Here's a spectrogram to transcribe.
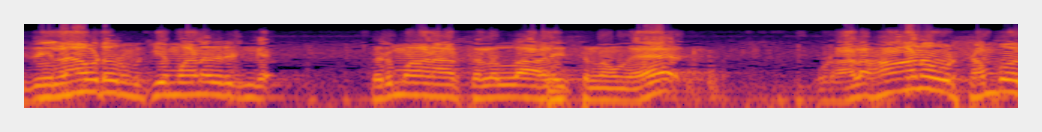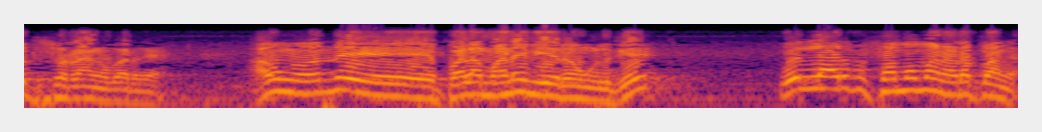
இதெல்லாம் விட ஒரு முக்கியமானது இருக்குங்க. பெருமானார் ஸல்லல்லாஹு அலிசல்லவங்க ஒரு அழகான ஒரு சம்பவத்தை சொல்றாங்க பாருங்க. அவங்க வந்து பல மனைவியர் அவங்களுக்கு எல்லாருக்கும் சமமா நடப்பாங்க.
